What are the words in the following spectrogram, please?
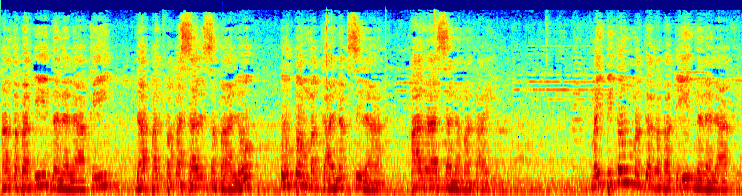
ang kapatid na lalaki dapat pakasal sa balo upang magkaanak sila para sa namatay. May pitong magkakapatid na lalaki.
